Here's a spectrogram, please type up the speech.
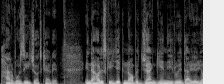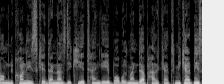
پروازی ایجاد کرده. این در حالی است که یک ناو جنگی نیروی دریایی آمریکا نیز که در نزدیکی تنگه باب المندب حرکت می‌کرد نیز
